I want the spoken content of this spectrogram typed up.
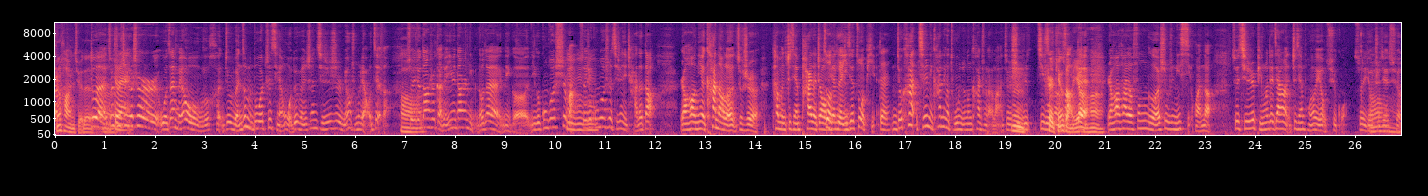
挺好，你觉得？对，就是这个事儿，我在没有很就是纹这么多之前，我对纹身其实是没有什么了解的，所以就当时感觉，因为当时你们都在那个一个工作室嘛，所以这工作室其实你查得到。然后你也看到了，就是他们之前拍的照片的一些作品，对，你就看，其实你看那个图，你就能看出来嘛，就是是不是技术水平怎么样？对，然后它的风格是不是你喜欢的？所以其实评论再加上之前朋友也有去过，所以就直接去了。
